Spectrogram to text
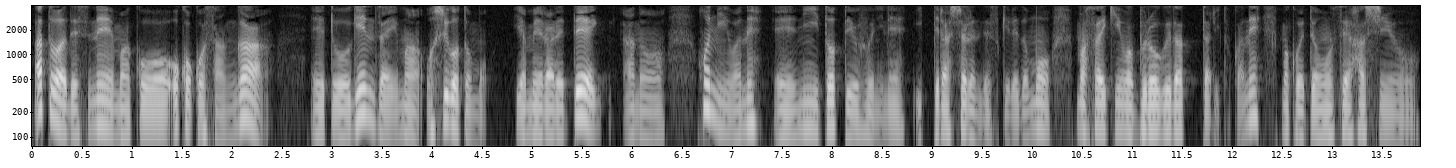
あとはですね、まあこう、おここさんが、えっ、ー、と、現在、まあお仕事も辞められて、あの、本人はね、えー、ニートっていう風にね、言ってらっしゃるんですけれども、まあ最近はブログだったりとかね、まあこうやって音声発信を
